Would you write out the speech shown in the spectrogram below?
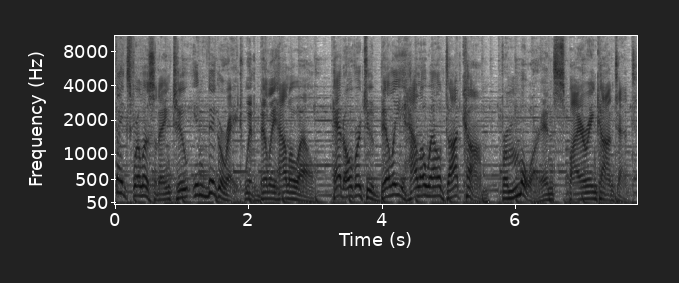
Thanks for listening to Invigorate with Billy Hallowell. Head over to billyhallowell.com for more inspiring content.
